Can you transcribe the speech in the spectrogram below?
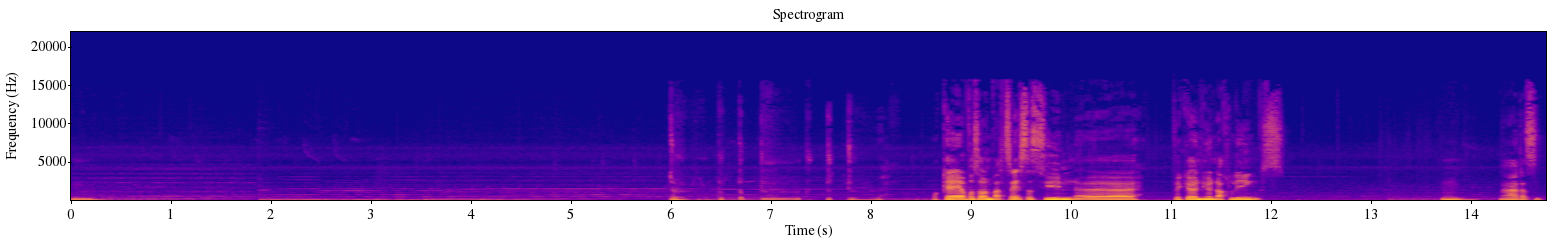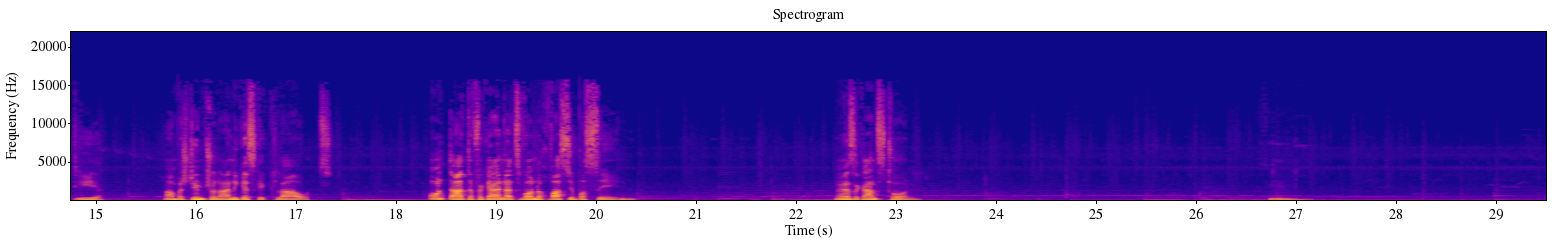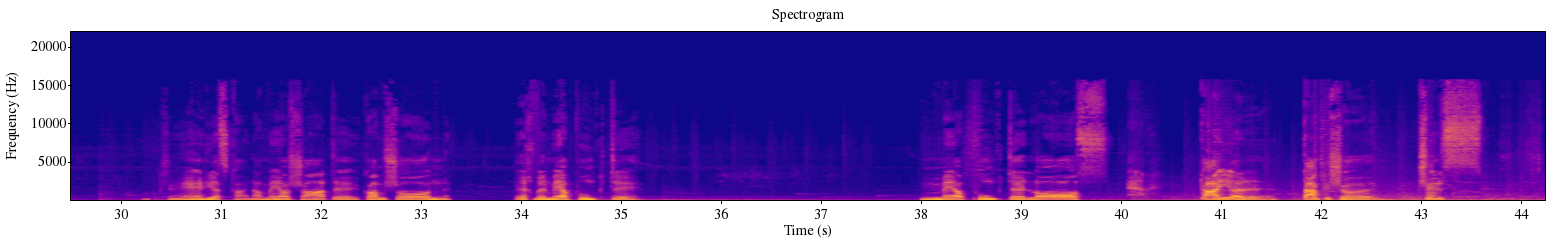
Hm. Okay, wo sollen wir als nächstes hin? Äh, wir gehen hier nach links. Hm, na, das sind die. Haben bestimmt schon einiges geklaut. Und da hat der Vergangenheitswort noch was übersehen. Ja, also ganz toll. Hm. Okay, hier ist keiner mehr. Schade. Komm schon. Ich will mehr Punkte. Mehr Punkte, los. Geil. Dankeschön. Tschüss.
